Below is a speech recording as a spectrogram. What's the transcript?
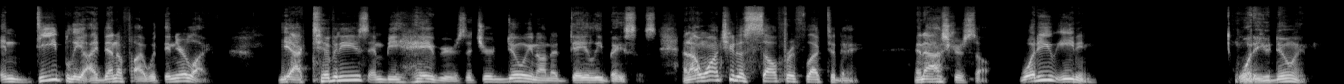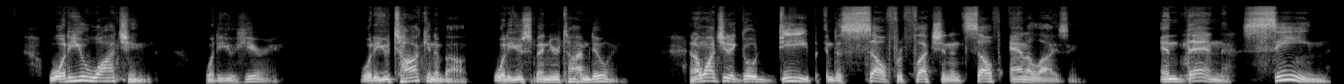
and deeply identify within your life the activities and behaviors that you're doing on a daily basis. And I want you to self reflect today and ask yourself, what are you eating? What are you doing? What are you watching? What are you hearing? What are you talking about? What do you spend your time doing? And I want you to go deep into self reflection and self analyzing and then seeing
